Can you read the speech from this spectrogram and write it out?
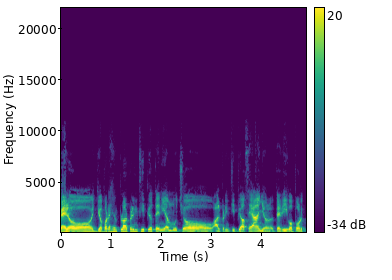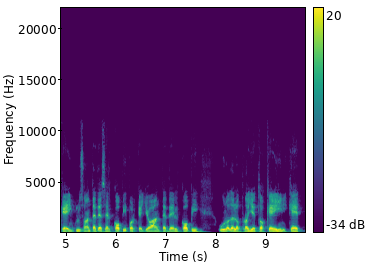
pero yo, por ejemplo, al principio tenía mucho, al principio hace años, te digo porque incluso antes de ser copy, porque yo antes del copy, uno de los proyectos que, que,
